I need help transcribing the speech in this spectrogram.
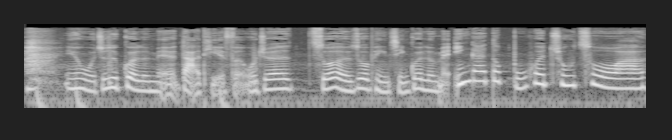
因为我就是桂纶镁的大铁粉，我觉得所有的作品请桂纶镁应该都不会出错啊。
